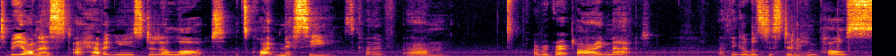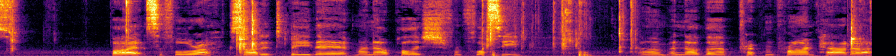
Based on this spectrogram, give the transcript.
To be honest, I haven't used it a lot. It's quite messy It's kind of, um, I regret buying that. I think it was just an impulse buy at Sephora. Excited to be there. My nail polish from Flossie. Um, another Prep and Prime powder.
